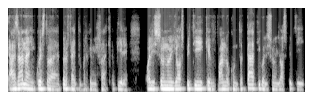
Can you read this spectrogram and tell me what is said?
Asana in questo è perfetto perché mi fa capire quali sono gli ospiti che vanno contattati, quali sono gli ospiti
